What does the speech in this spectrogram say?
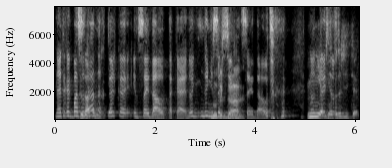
Но это как база данных, там... только inside-out такая. Ну, ну не ну, совсем inside-out. ну, нет, есть... нет, подождите.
